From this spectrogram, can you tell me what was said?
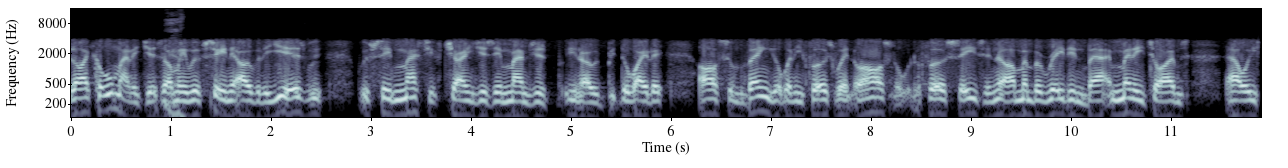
Like all managers, I mean, we've seen it over the years. We, we've seen massive changes in managers. You know, the way they Arsene Wenger when he first went to Arsenal, the first season. I remember reading about him many times how he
